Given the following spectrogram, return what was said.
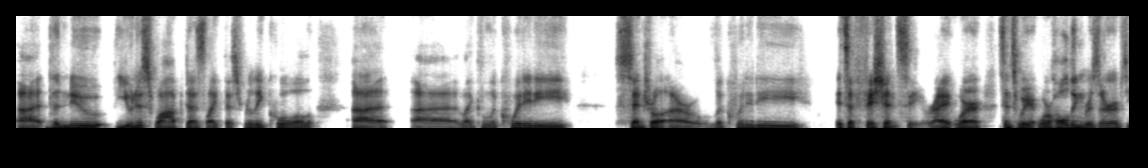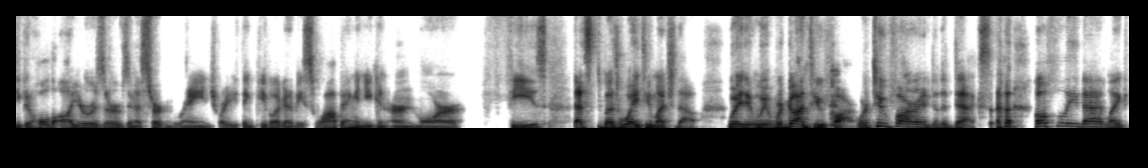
Uh, the new uniswap does like this really cool uh, uh, like liquidity central or liquidity it's efficiency right? Where since we're, we're holding reserves you can hold all your reserves in a certain range where you think people are going to be swapping and you can earn more fees. That's that's way too much now. We, we we're gone too far. We're too far into the DEX. Hopefully that like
